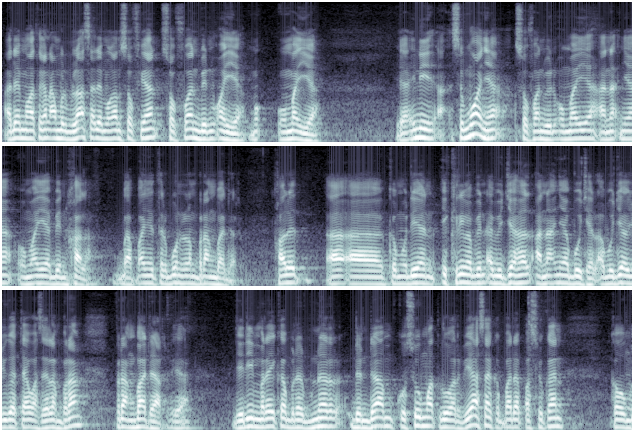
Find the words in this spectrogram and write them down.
ada yang mengatakan Amr bin As ada yang mengatakan Sofyan Sofwan bin Umayyah Umayyah ya ini semuanya Sofwan bin Umayyah anaknya Umayyah bin Khalaf bapaknya terbunuh dalam perang Badar Khalid uh, uh, kemudian Ikrimah bin Abi Jahal anaknya Abu Jahal Abu Jahal juga tewas dalam perang perang Badar ya jadi mereka benar-benar dendam kusumat luar biasa kepada pasukan kaum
